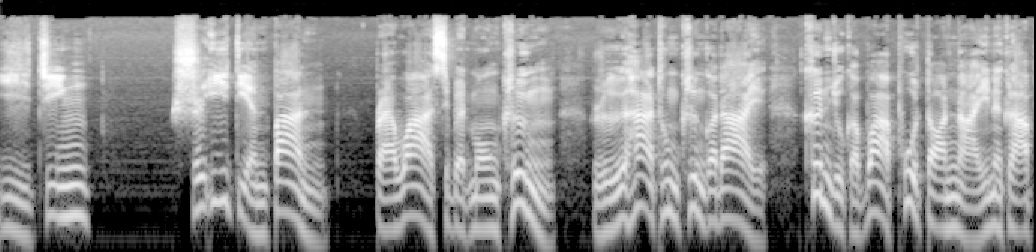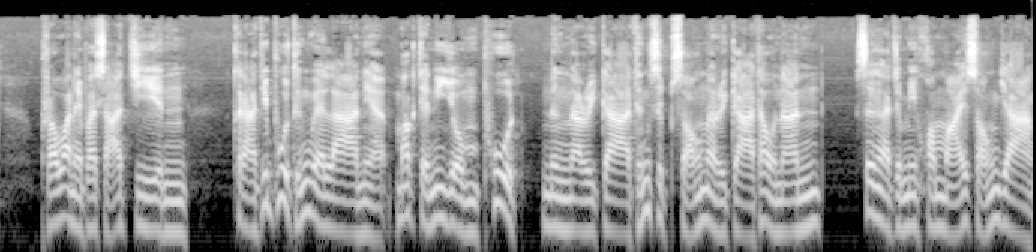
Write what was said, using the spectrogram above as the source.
หยีจริง十一点半แปลว่า11โมงครึ่งหรือห้าทุ่มครึ่งก็ได้ ขึ้นอยู่กับว่าพูดตอนไหนนะครับ เพราะว่าในภาษาจีน ขณะที่พูดถึงเวลาเนี่ยมักจะนิยมพูด1นาฬิกาถึง 12นาฬิกาเท่านั้น ซึ่งอาจจะมีความหมายสองอย่าง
